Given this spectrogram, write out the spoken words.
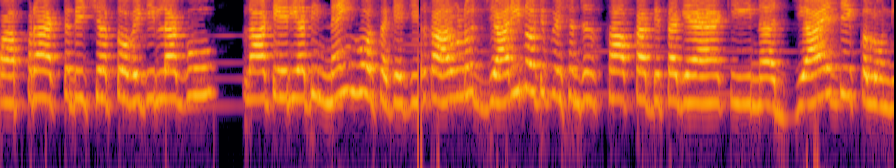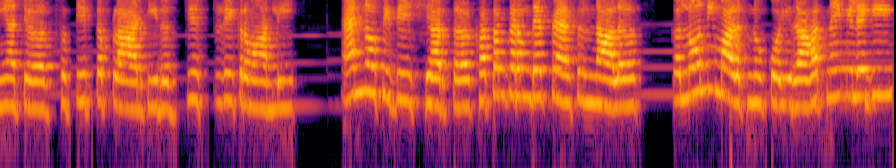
ਪਾਪਰਾ ਐਕਟ ਦੀ ਸ਼ਰਤ ਹੋਵੇਗੀ, ਲਾਗੂ ਪਲਾਟ ਏਰੀਆ ਦੀ ਨਹੀਂ ਹੋ ਸਕੇਗੀ। ਸਰਕਾਰ ਵੱਲੋਂ ਜਾਰੀ ਨੋਟੀਫਿਕੇਸ਼ਨ 'ਚ ਸਾਫ਼ ਕਰ ਦਿੱਤਾ ਗਿਆ ਹੈ ਕਿ ਨਾਜਾਇਜ਼ ਕਲੋਨੀਆਂ 'ਚ ਸਥਿਤ ਪਲਾਟ ਦੀ ਰਜਿਸਟਰੀ ਕਰਵਾਉਣ ਲਈ ਐਨਓਸੀ ਦੀ ਸ਼ਰਤ ਖਤਮ ਕਰਨ ਦੇ ਫੈਸਲੇ ਨਾਲ ਕਲੋਨੀ ਮਾਲਕ ਨੂੰ ਕੋਈ ਰਾਹਤ ਨਹੀਂ ਮਿਲੇਗੀ।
